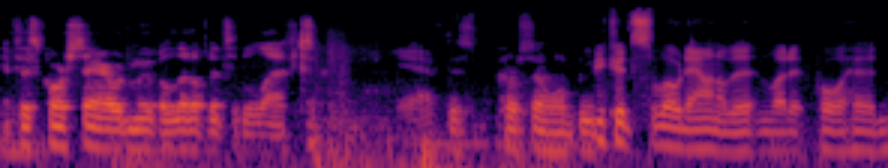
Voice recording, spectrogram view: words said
If this Corsair would move a little bit to the left. Yeah, if this Corsair won't be We could slow down a bit and let it pull ahead.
